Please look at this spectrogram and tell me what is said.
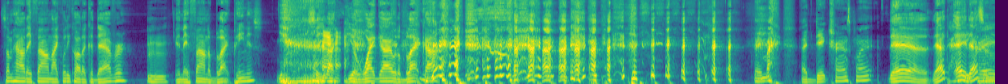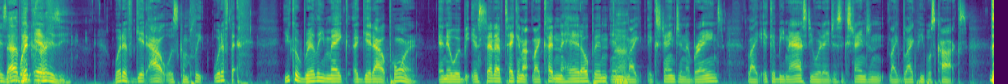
somehow they found like what he called a cadaver, mm-hmm. and they found a black penis? Yeah. So you're like you're a white guy with a black cock. they might a dick transplant. yeah, that hey, that's a, crazy. that'd be What if- crazy. What if Get Out was complete? What if that you could really make a Get Out porn and it would be instead of taking out like cutting the head open and Uh-huh. like exchanging the brains, like it could be nasty where they just exchanging like black people's cocks.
